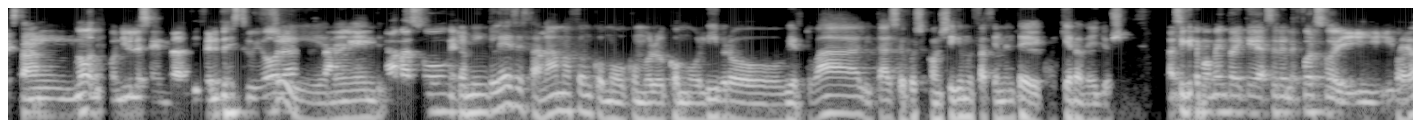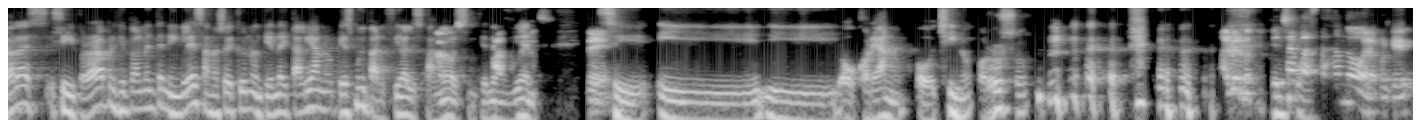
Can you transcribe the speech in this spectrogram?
están ¿no? disponibles en las diferentes distribuidoras. Sí, en, Amazon. En, inglés está en Amazon como, como, como libro virtual y tal. Se, pues, se consigue muy fácilmente cualquiera de ellos. Así que de momento hay que hacer el esfuerzo y... por ahora sí, por ahora principalmente en inglés, a no ser que uno entienda italiano, que es muy parecido al español, ah, se entiende muy bien. Sí, y, o coreano, o chino, o ruso. Alberto, ¿qué charla estás dando ahora? Porque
